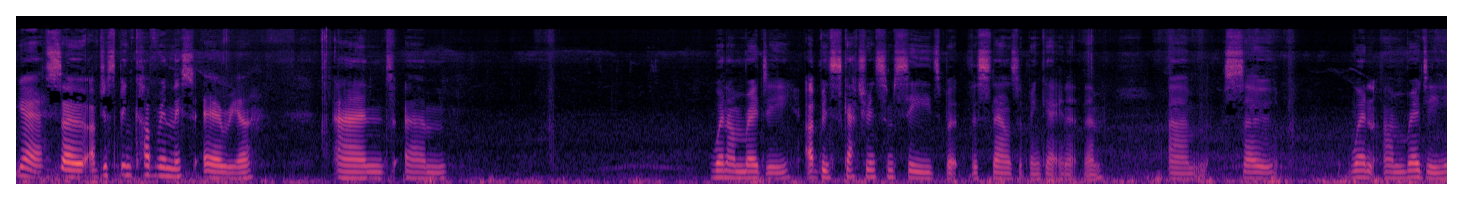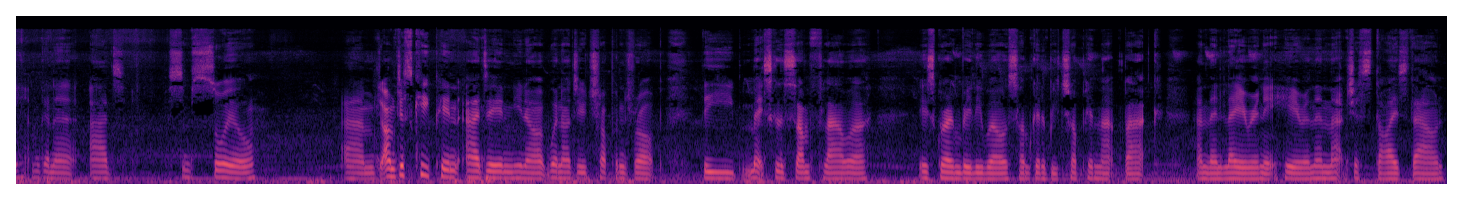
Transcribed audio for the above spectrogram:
Yeah, so I've just been covering this area and um, when I'm ready, I've been scattering some seeds but the snails have been getting at them. Um, so when I'm ready, I'm going to add some soil. Um, I'm just keeping adding, you know, when I do chop and drop, the Mexican sunflower is growing really well, so I'm going to be chopping that back and then layering it here, and then that just dies down.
